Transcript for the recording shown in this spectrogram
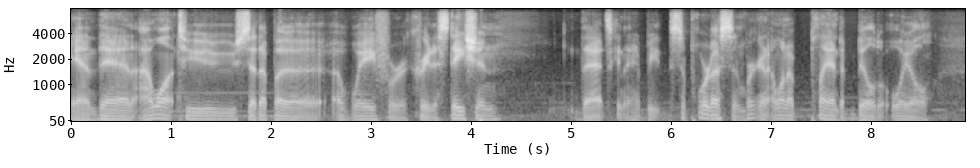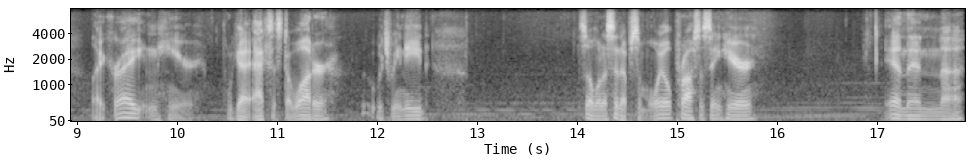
And then I want to set up a, a way for create a station that's going to be support us. And we're going to, want to plan to build oil like right in here. We got access to water, which we need. So I want to set up some oil processing here and then uh,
